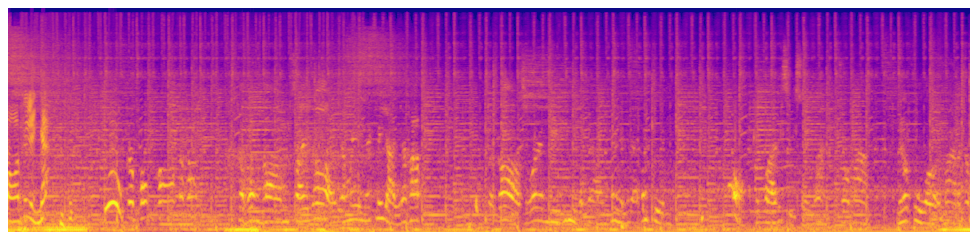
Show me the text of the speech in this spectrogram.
นอนก็อย่างเงี้ยวู้กระพงทองนะครับกระพงทองไซส์ก็ยังไม่เล็กไม่ใหญ่นะครับ แต่ก็ถือว่ายังดีที่มีผลงานให้เห็นงานต้นคืนโอ้เป็นปลาที่สีสวยมากชอบมากเนื้อปูอร่อยมากนะครับ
